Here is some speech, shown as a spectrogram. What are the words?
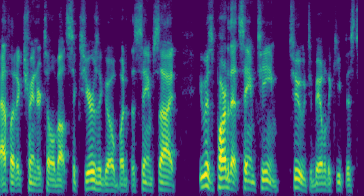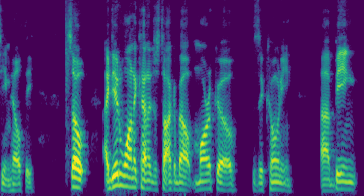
athletic trainer till about six years ago, but at the same side, he was part of that same team too to be able to keep this team healthy. So I did want to kind of just talk about Marco Zacconi uh, being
